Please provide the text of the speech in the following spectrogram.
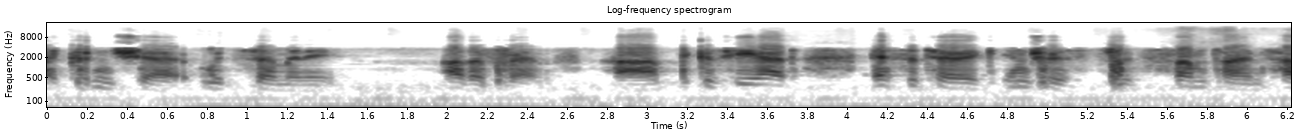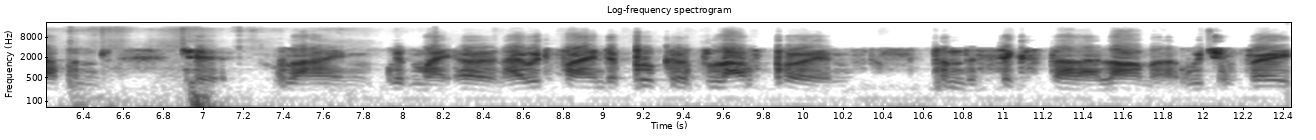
I couldn't share with so many other friends. Uh, because he had esoteric interests which sometimes happened to rhyme with my own. I would find a book of love poems from the sixth Dalai Lama, which are very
